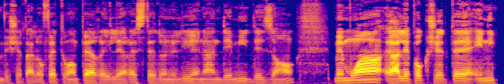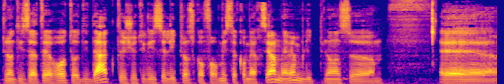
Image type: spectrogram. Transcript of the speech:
végétale. Au fait, mon père, il est resté dans le lit un an et demi, deux ans. Mais moi, à l'époque, j'étais un hypnotisateur autodidacte. J'utilisais l'hypnose conformiste commerciale, mais même l'hypnose euh, euh,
